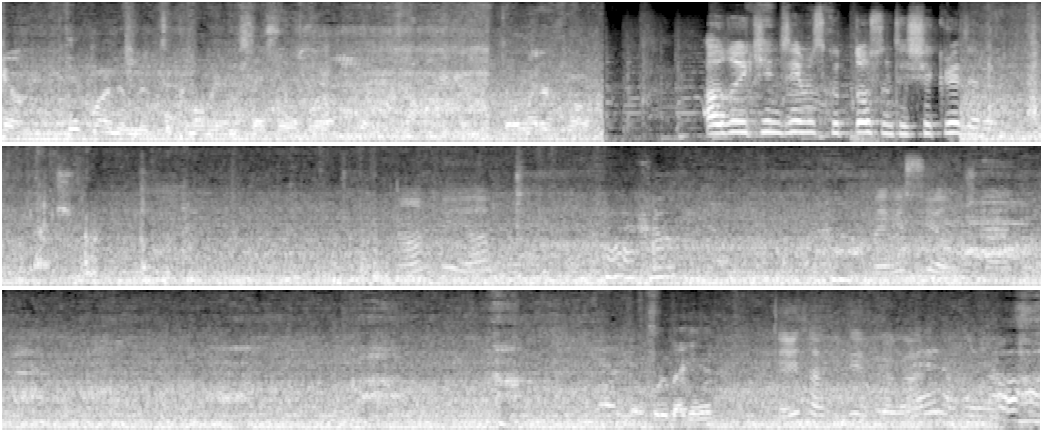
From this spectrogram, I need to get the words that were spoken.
Get, get one of them to, to come over here and say so as well. Don't let her fall. Ado ikincimiz kutlu olsun. Teşekkür ederim. Ne yapıyor ya bu? Meyve suyu olmuş galiba. Put it back in? Deli taklidi yapıyor galiba.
